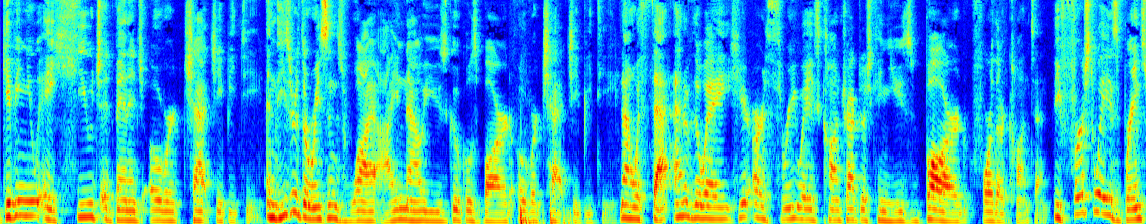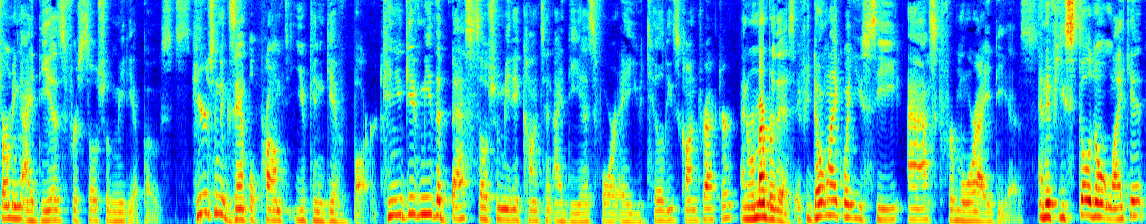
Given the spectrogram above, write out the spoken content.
giving you a huge advantage over ChatGPT. And these are the reasons why I now use Google's Bard over ChatGPT. Now, with that out of the way, here are three ways contractors can use Bard for their content. The first way is brainstorming ideas for social media posts. Here's an example prompt you can give Bard. Can you give me the best social media content ideas for a utilities contractor? And remember this, if you don't like what you see, ask for more ideas ideas. And if you still don't like it,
